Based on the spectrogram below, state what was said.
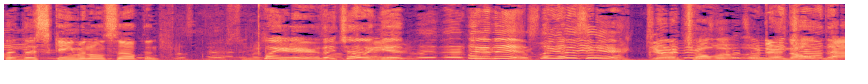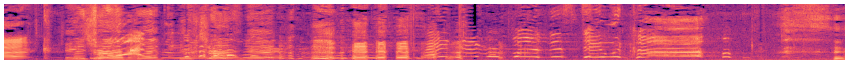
They, they're scheming on something. Look here. They trying to get. Look at this. Look at this here. Doing trouble. We're doing the whole trying to- pack. They trying to put. They trying to get. I never thought this day would come.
